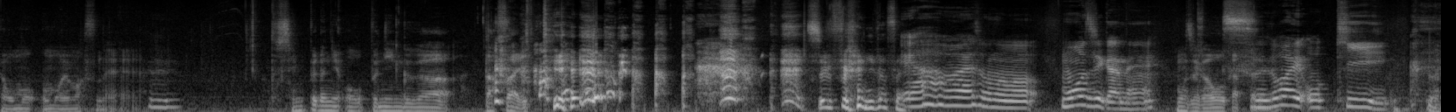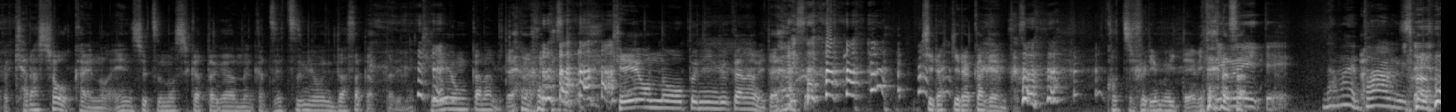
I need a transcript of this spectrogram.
思思いますね。シンプルにオープニングがダサいっていう シンプルにダサいやばいその文字がね文字が多かったりすごい大きい。なんかキャラ紹介の演出の仕方がなんか絶妙にダサかったりね。軽音かなみたいな。軽音のオープニングかなみたいなさ。キラキラ加減とさ。こっち振り向いてみたい振りなさ向いて名前バンみたいな。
